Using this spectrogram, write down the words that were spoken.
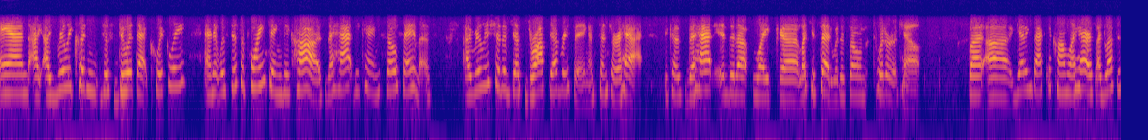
And I, I really couldn't just do it that quickly. And it was disappointing because the hat became so famous I really should have just dropped everything and sent her a hat because the hat ended up like uh like you said with its own Twitter account. But uh getting back to Kamala Harris, I'd love to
